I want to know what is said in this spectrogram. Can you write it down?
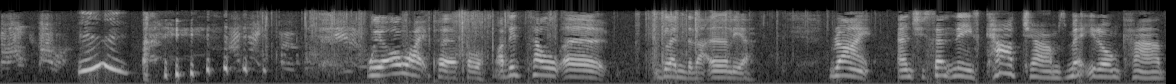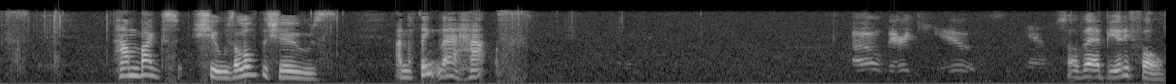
My color. I like purple too. We all like purple. I did tell uh, Glenda that earlier. Right, and she sent these card charms, make your own cards, handbags, shoes. I love the shoes. And I think they're hats. Oh, very cute. Yeah. So they're beautiful.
